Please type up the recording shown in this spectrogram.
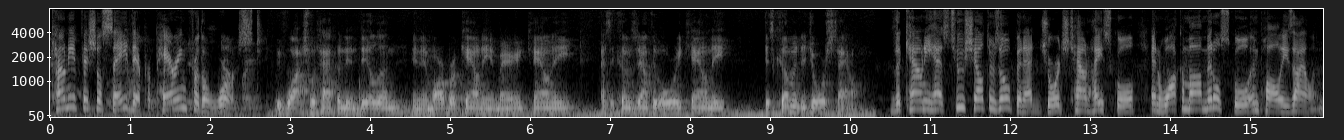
county officials say they're preparing for the worst. We've watched what happened in Dillon and in Marlboro County and Marion County. As it comes down through Horry County, it's coming to Georgetown. The county has two shelters open at Georgetown High School and Waccamaw Middle School in Pawleys Island.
